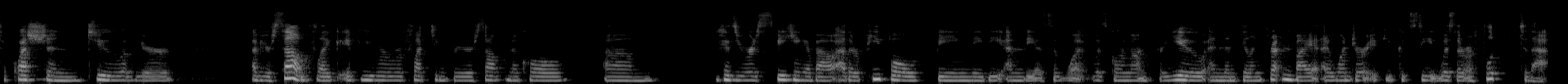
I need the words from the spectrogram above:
to question too of your of yourself. Like if you were reflecting for yourself nicole um, because you were speaking about other people being maybe envious of what was going on for you and then feeling threatened by it i wonder if you could see was there a flip to that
